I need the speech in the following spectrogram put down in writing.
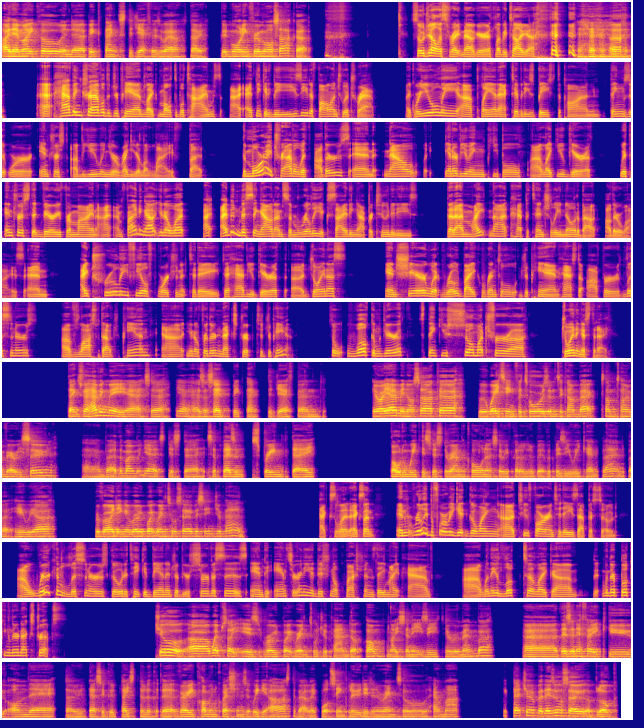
Hi there, Michael, and uh, big thanks to Jeff as well. So, good morning from Osaka. so jealous right now, Gareth, let me tell you. uh, having traveled to Japan like multiple times, I, I think it'd be easy to fall into a trap like were you only uh, plan activities based upon things that were interest of you in your regular life? But the more i travel with others and now interviewing people uh, like you gareth with interests that vary from mine I, i'm finding out you know what? I, i've been missing out on some really exciting opportunities that i might not have potentially known about otherwise. And i truly feel fortunate today to have you gareth uh, join us and share what Road Bike Rental Japan has to offer listeners of Lost Without Japan, uh, you know, for their next trip to Japan. So, welcome, Gareth. Thank you so much for uh, joining us today. Thanks for having me. Uh, so, yeah, as I said, big thanks to Jeff. And here I am in Osaka. We're waiting for tourism to come back sometime very soon. Um, but at the moment, yeah, it's just uh, it's a pleasant spring day. Golden Week is just around the corner, so we've got a little bit of a busy weekend planned. But here we are, providing a road bike rental service in Japan. Excellent, excellent. And really, before we get going uh, too far in today's episode, uh, where can listeners go to take advantage of your services and to answer any additional questions they might have uh, when they look to like um, when they're booking their next trips? Sure. Our website is roadbikerentaljapan.com. Nice and easy to remember. Uh, there's an FAQ on there, so that's a good place to look at the very common questions that we get asked about, like what's included in a rental, how much, etc. But there's also a blog.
